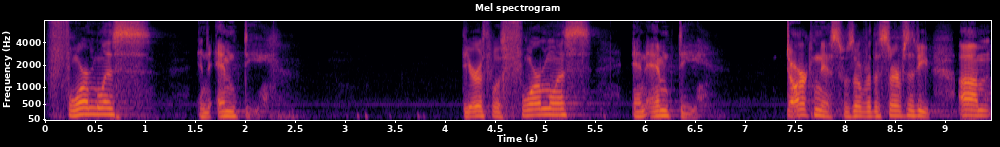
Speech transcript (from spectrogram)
Formless and empty. The earth was formless and empty. Darkness was over the surface of the deep. Um,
